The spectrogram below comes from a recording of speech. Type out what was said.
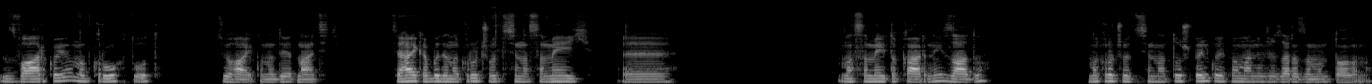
зваркою навкруг тут цю гайку на 19. Ця гайка буде накручуватися на самий, е, на самий токарний ззаду. Накручуватися на ту шпильку, яка в мене вже зараз замонтована.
